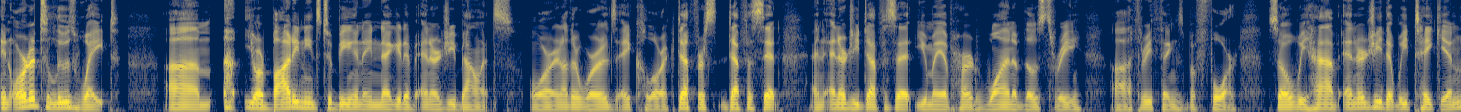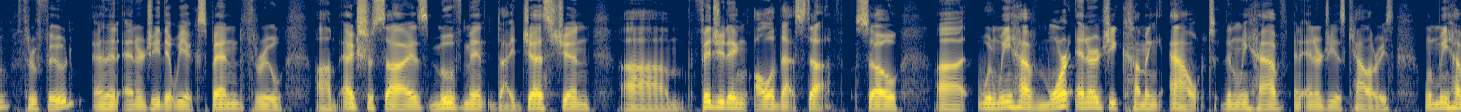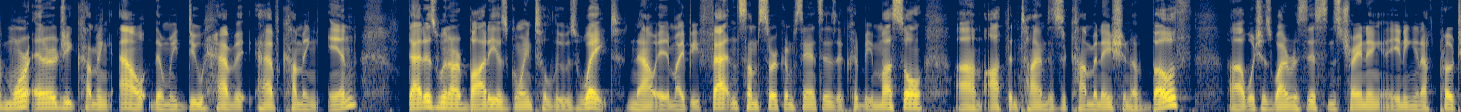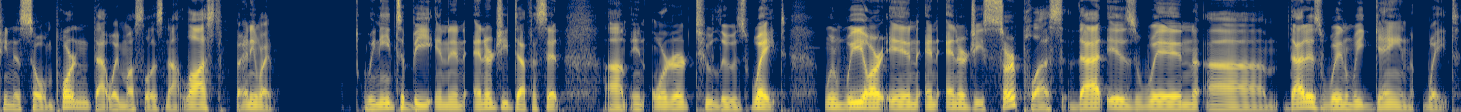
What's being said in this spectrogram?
In order to lose weight, um, your body needs to be in a negative energy balance, or in other words, a caloric deficit, an energy deficit. You may have heard one of those three uh, three things before. So we have energy that we take in through food, and then energy that we expend through um, exercise, movement, digestion, um, fidgeting, all of that stuff. So uh, when we have more energy coming out than we have, and energy is calories, when we have more energy coming out than we do have it have coming in, that is when our body is going to lose weight. Now, it might be fat in some circumstances, it could be muscle. Um, oftentimes, it's a combination of both, uh, which is why resistance training and eating enough protein is so important. That way, muscle is not lost. But anyway, we need to be in an energy deficit um, in order to lose weight. When we are in an energy surplus, that is when um, that is when we gain weight.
